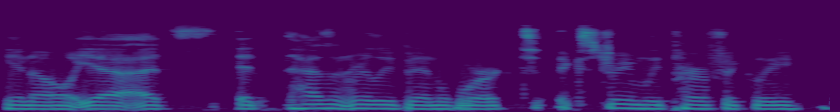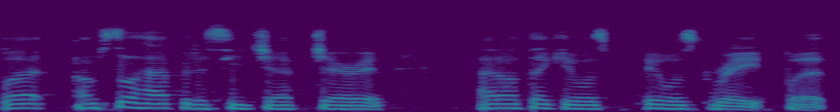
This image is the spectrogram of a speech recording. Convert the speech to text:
you know, yeah, it's it hasn't really been worked extremely perfectly. But I'm still happy to see Jeff Jarrett. I don't think it was it was great, but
